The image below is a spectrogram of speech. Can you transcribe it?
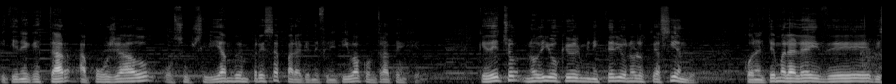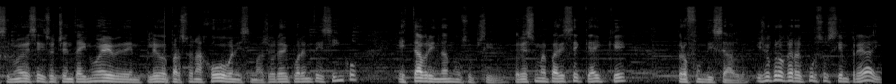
y tiene que estar apoyado o subsidiando empresas para que en definitiva contraten gente. Que de hecho no digo que hoy el Ministerio no lo esté haciendo. Con el tema de la ley de 19689 de empleo de personas jóvenes y mayores de 45, está brindando un subsidio. Pero eso me parece que hay que profundizarlo. Y yo creo que recursos siempre hay.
